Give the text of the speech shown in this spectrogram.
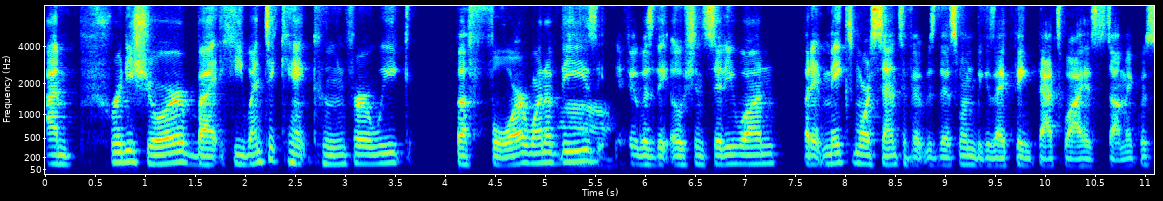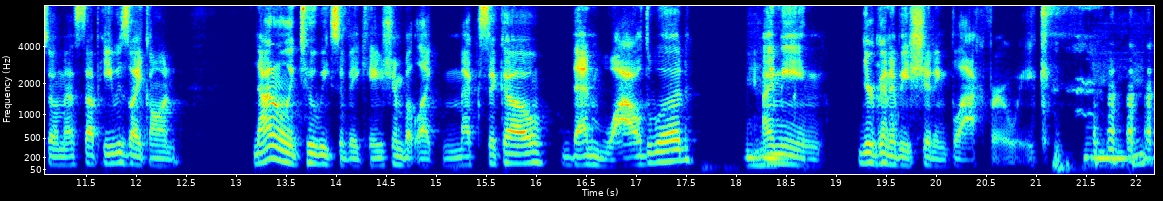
I'm pretty sure, but he went to Cancun for a week before one of these. Wow. If it was the Ocean City one, but it makes more sense if it was this one because I think that's why his stomach was so messed up. He was like on not only two weeks of vacation, but like Mexico, then Wildwood. Mhm. I mean, you're gonna be shitting black for a week. Mhm.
